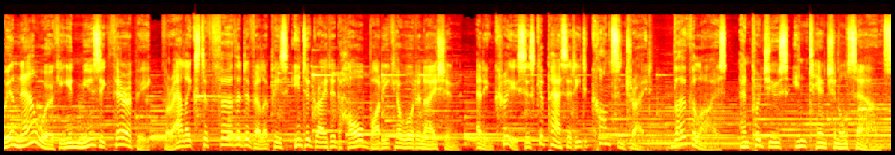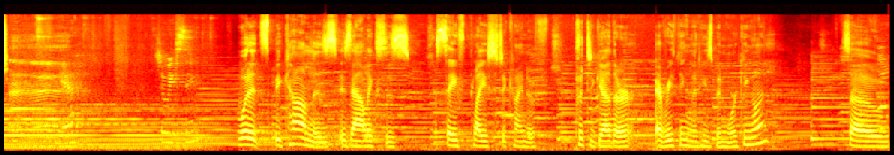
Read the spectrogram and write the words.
We are now working in music therapy for Alex to further develop his integrated whole body coordination and increase his capacity to concentrate, vocalise and produce intentional sounds. Yeah. Shall we sing? What it's become is, is Alex's safe place to kind of put together everything that he's been working on. So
